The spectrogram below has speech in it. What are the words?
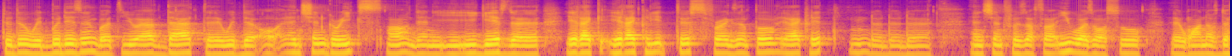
to do with Buddhism, but you have that uh, with the ancient Greeks. Uh, then he, he, gives the Heraclitus, for example, Heraclit, hmm, the, the, the, ancient philosopher. He was also uh, one of the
